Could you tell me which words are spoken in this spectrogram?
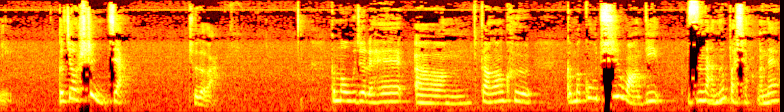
人，搿叫圣驾，晓得伐？葛末我就辣海嗯讲讲看，葛末过去皇帝是哪能白相个呢？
